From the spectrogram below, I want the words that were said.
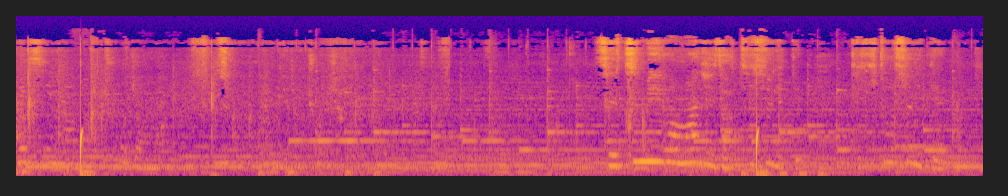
排水が超邪魔超邪魔説明がマジ雑すぎて適当すぎて。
